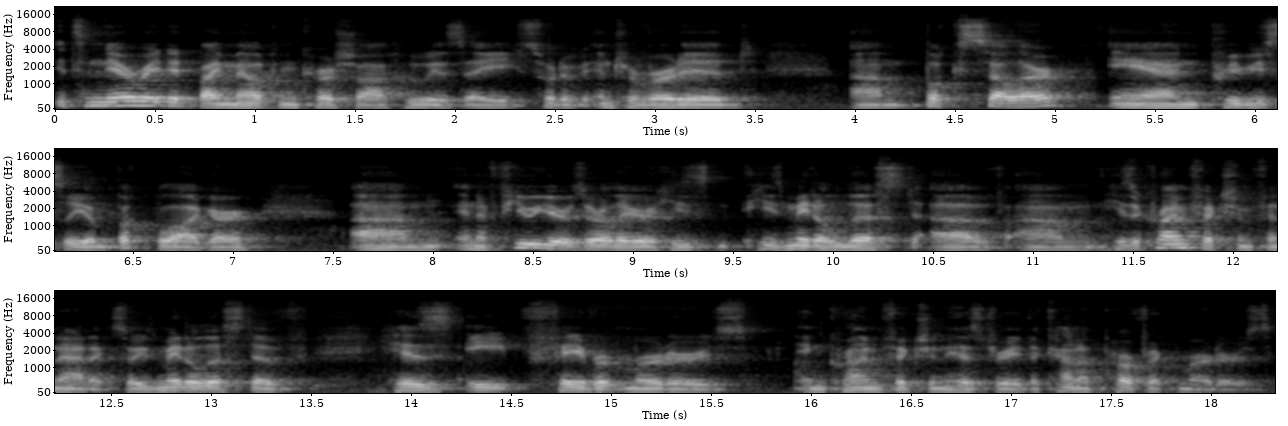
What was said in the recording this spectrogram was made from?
it's narrated by Malcolm Kershaw, who is a sort of introverted um, bookseller and previously a book blogger. Um, and a few years earlier, he's he's made a list of um, he's a crime fiction fanatic, so he's made a list of his eight favorite murders in crime fiction history, the kind of perfect murders.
